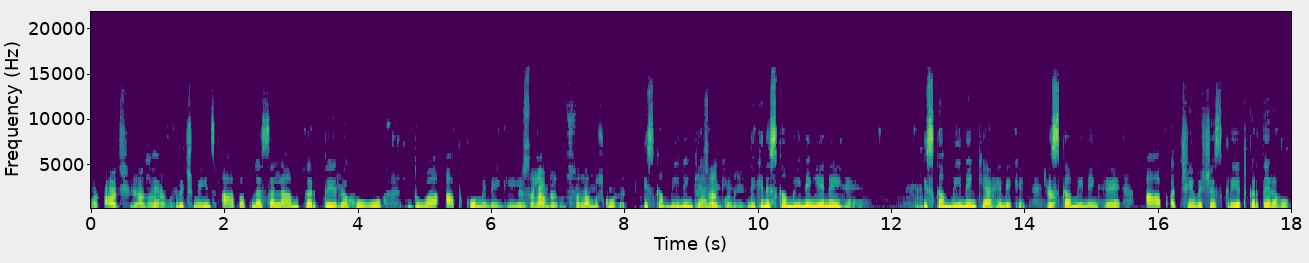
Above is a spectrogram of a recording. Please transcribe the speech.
और आज याद आ रहा है मुझे। विच मीन्स आप अपना सलाम करते रहो दुआ आपको मिलेगी। सलाम सलाम उसको है। इसका मीनिंग क्या है लेकिन? लेकिन इसका मीनिंग ये नहीं है। हम्म। इसका मीनिंग क्या है लेकिन? क्या? इसका मीनिंग है आप अच्छी विशेष क्रिएट करते रहो।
